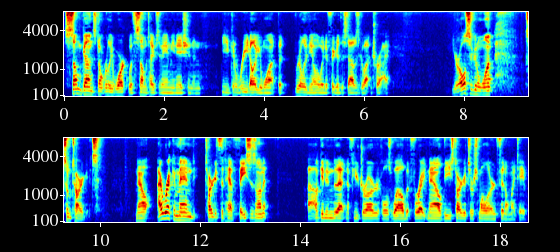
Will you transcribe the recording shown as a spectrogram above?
Some guns don't really work with some types of ammunition, and you can read all you want, but really the only way to figure this out is go out and try. You're also going to want some targets. Now, I recommend targets that have faces on it. I'll get into that in a future article as well, but for right now, these targets are smaller and fit on my table.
